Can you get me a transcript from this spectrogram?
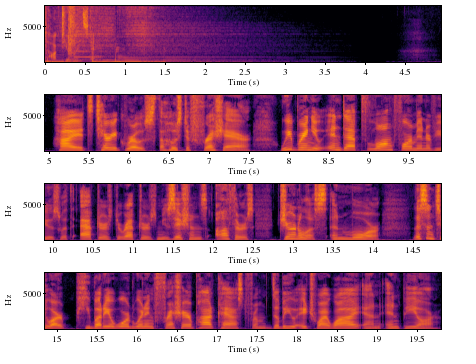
Talk to you Wednesday. Hi, it's Terry Gross, the host of Fresh Air. We bring you in depth, long form interviews with actors, directors, musicians, authors, journalists, and more. Listen to our Peabody Award winning Fresh Air podcast from WHYY and NPR.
